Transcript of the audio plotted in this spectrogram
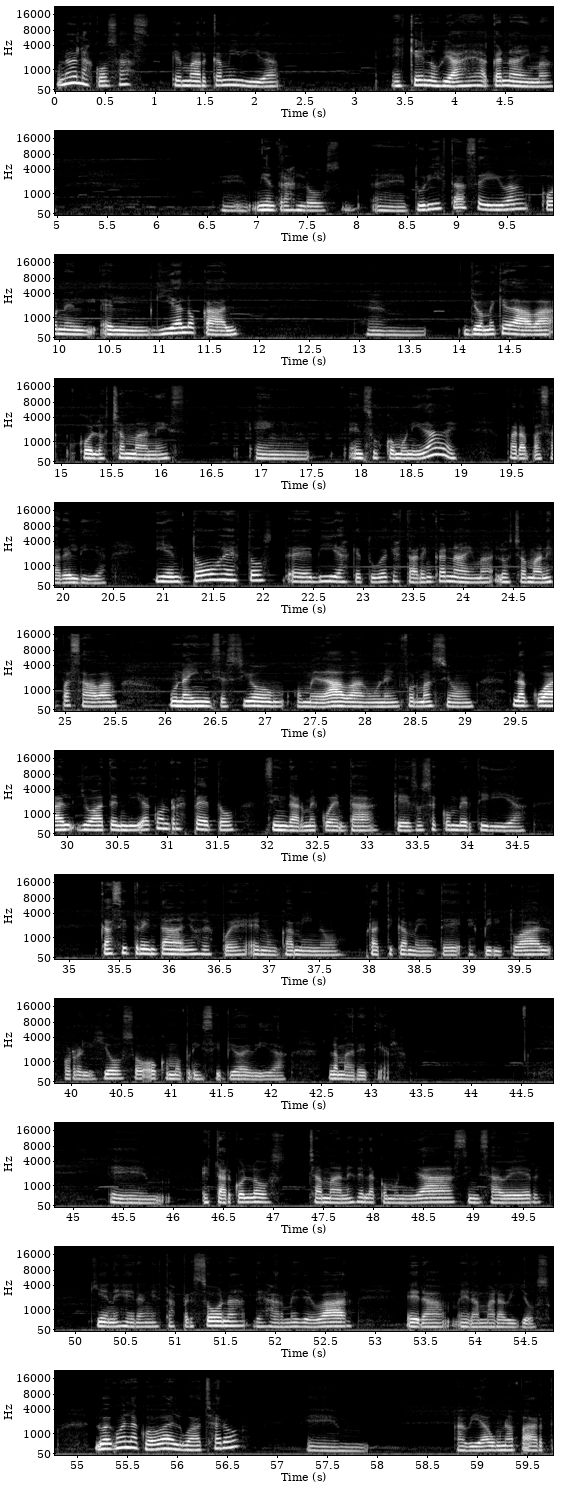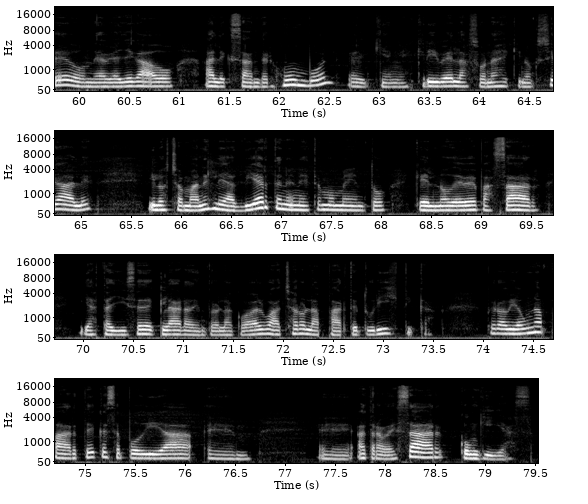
Una de las cosas que marca mi vida es que en los viajes a Canaima, eh, mientras los eh, turistas se iban con el, guía local, em, yo me quedaba con los chamanes en, sus comunidades para pasar el día. Y en todos estos eh, días que tuve que estar en Canaima, los chamanes pasaban una iniciación o me daban una información, la cual yo atendía con respeto sin darme cuenta que eso se convertiría casi 30 años después en un camino prácticamente espiritual o religioso o como principio de vida, la Madre Tierra. Em, estar con los chamanes de la comunidad sin saber quiénes eran estas personas, dejarme llevar, era, era maravilloso. Luego en la cueva del Guácharo em, había una parte donde había llegado Alexander Humboldt, el quien escribe las zonas equinocciales, y los chamanes le advierten en este momento que él no debe pasar y hasta allí se declara dentro de la cueva del Guácharo la parte turística. Pero había una parte que se podía em, eh, atravesar con guías.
